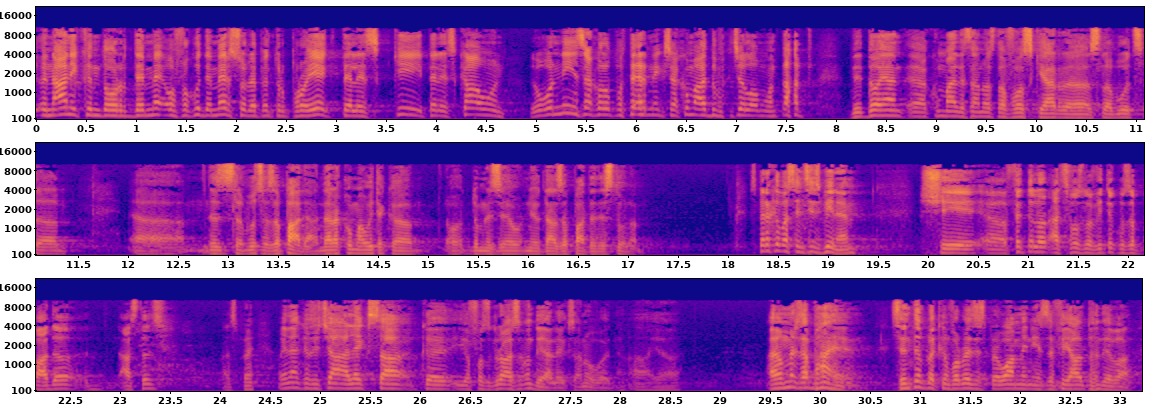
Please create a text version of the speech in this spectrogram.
În anii când au, au făcut demersurile pentru proiect, teleschi, telescaun, o nins acolo puternic și acum, după ce l-au montat, de doi ani, acum mai ales anul ăsta a fost chiar uh, slăbuță, uh, slăbuță zăpada. Dar acum uite că Dumnezeu ne-a dat zăpadă destulă. Sper că vă simțiți bine și uh, fetelor ați fost lovite cu zăpadă astăzi? Ați Uite că zicea Alexa că i-a fost groază. Unde e Alexa? Nu văd. A, ia. Ai mers la baie. Se întâmplă când vorbesc despre oameni să fie altundeva.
